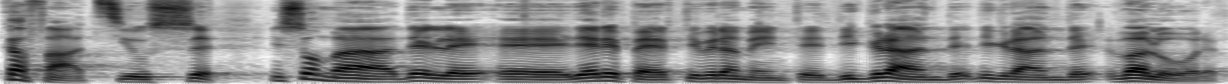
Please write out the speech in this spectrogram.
Cafatius, insomma delle, eh, dei reperti veramente di grande, di grande valore.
